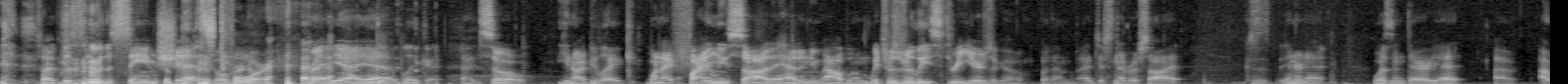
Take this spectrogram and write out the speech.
so I'd listen to the same The shit. best like, over and over. four. right? Yeah, yeah. Like uh, so, you know, I'd be like, when I finally saw they had a new album, which was released three years ago, but um, I just never saw it because the internet wasn't there yet. I, I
